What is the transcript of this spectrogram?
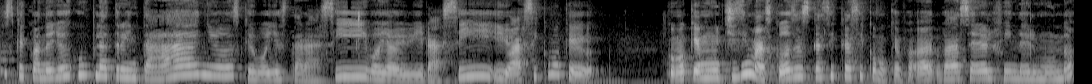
pues que cuando yo cumpla 30 años, que voy a estar así, voy a vivir así, y así como que como que muchísimas cosas, casi casi como que va, a ser el fin del mundo.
